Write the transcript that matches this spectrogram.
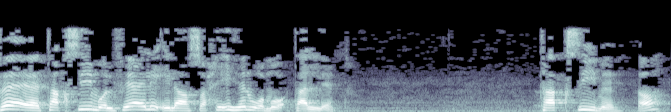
ف تقسیم الفعل الى صحیح و معتل. تقسیم ها؟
